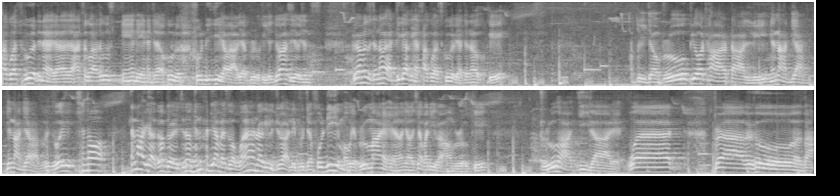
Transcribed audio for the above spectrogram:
Sakura School တင်တယ် Sakura School တင်ရတယ်နဲ့ကျွန်တော်အခု full league ရောက်လာပြီ bro ကျွန်တော်စီကျွန်တော်ပြောမယ်ဆိုကျွန်တော်အဓိကခင် Sakura School ပဲဗျာကျွန်တော် okay ဒီကြောင့် bro ပြောထားတာလေမျက်နှာပြမျက်နှာပြပါဘယ်ကျွန်တော်မျက်နှာပြတော့ပြောတယ်ကျွန်တော်မျက်နှာပြမယ်ဆိုတော့100ကလေးပြောရလေ bro ကျွန်တော် full league မဟုတ်ဘူး bro မားတယ်ကျွန်တော်ကျွန်တော်ချက်ပါကြည့်ပါအောင် bro okay bro ဟာကြည်လာတဲ့ what bravo ဘာ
